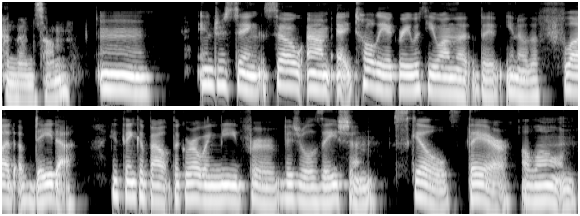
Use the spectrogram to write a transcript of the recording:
and then some. Mm. interesting. So um, i totally agree with you on the the you know the flood of data. You think about the growing need for visualization skills there alone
